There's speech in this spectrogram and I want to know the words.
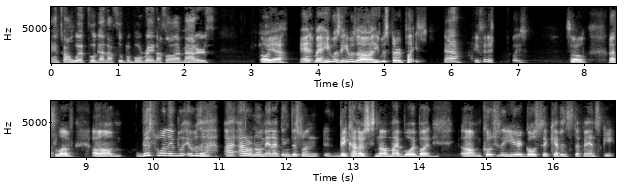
Antoine Winfield got that Super Bowl ring. That's all that matters. Oh yeah, and man, he was he was uh he was third place. Yeah. He finished third place. So that's love. Um, this one it, it was a I, I don't know, man. I think this one they kind of snubbed my boy, but um, coach of the year goes to Kevin Stefanski.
